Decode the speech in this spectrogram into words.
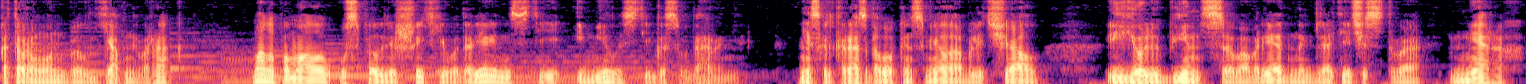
которому он был явный враг, мало-помалу успел лишить его доверенности и милости государыни. Несколько раз Головкин смело обличал ее любимца во вредных для Отечества мерах,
